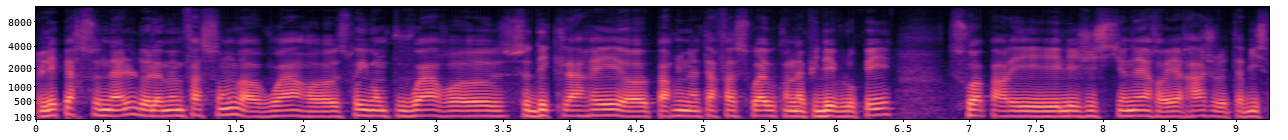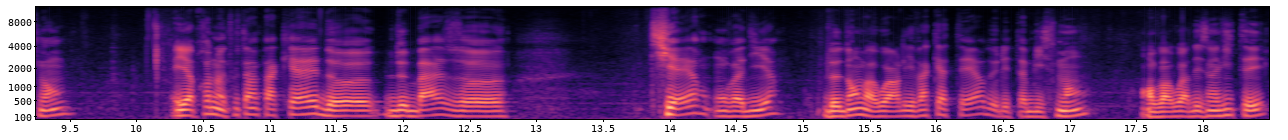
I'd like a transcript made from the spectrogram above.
les personnels, de la même façon, va avoir, euh, soit ils vont pouvoir euh, se déclarer euh, par une interface web qu'on a pu développer, soit par les, gestionnaires RH de l'établissement. Et après, on a tout un paquet de, de bases tiers, on va dire. Dedans, on va avoir les vacataires de l'établissement, on va avoir des invités,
